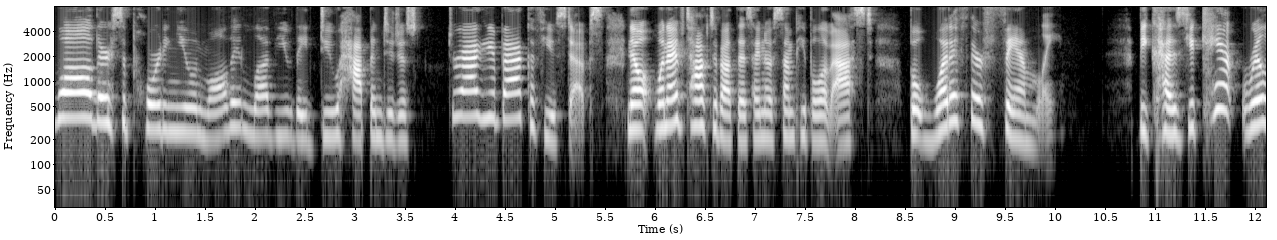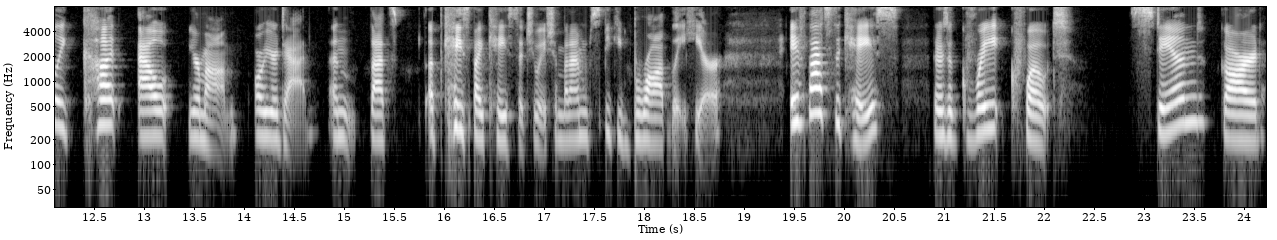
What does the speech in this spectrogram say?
while they're supporting you and while they love you, they do happen to just drag you back a few steps. Now, when I've talked about this, I know some people have asked, but what if they're family? Because you can't really cut out your mom or your dad. And that's a case by case situation, but I'm speaking broadly here. If that's the case, there's a great quote Stand guard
